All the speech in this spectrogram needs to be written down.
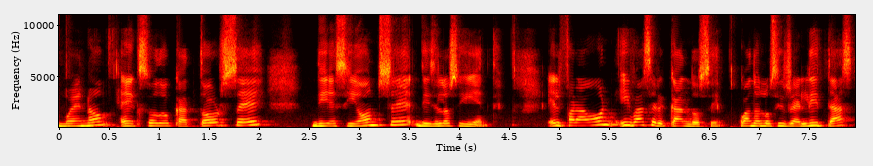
Bueno, Éxodo 14, 10 y 11 dice lo siguiente. El faraón iba acercándose cuando los israelitas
